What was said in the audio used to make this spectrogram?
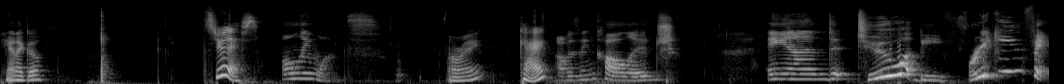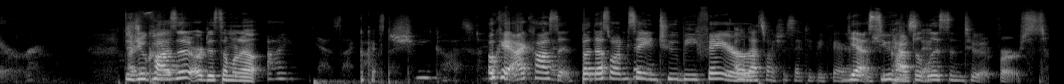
Hannah, go. Let's do this. Only once. All right. Okay. I was in college. And to be freaking fair, Did you cause it or did someone else? I yes, I caused it. She caused Okay, I caused it, but that's what I'm saying. To be fair, Oh, that's why she said to be fair. yes, you have to it. listen to it first.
